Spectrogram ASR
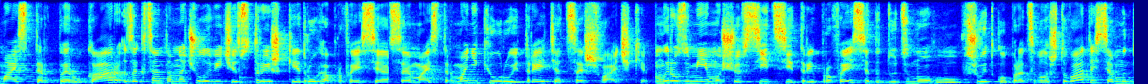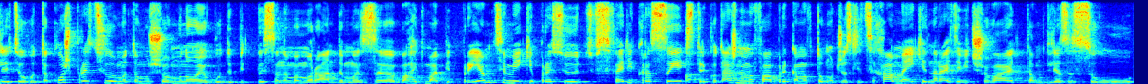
майстер-перукар з акцентом на чоловічі стрижки. Друга професія це майстер манікюру, і третя це швачки. Ми розуміємо, що всі ці три професії дадуть змогу швидко працевлаштуватися. Ми для цього також працюємо, тому що мною буде підписано меморандуми з багатьма підприємцями, які працюють в сфері краси, з трикотажними фабриками, в тому числі цехами, які наразі відшивають там для ЗСУ.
